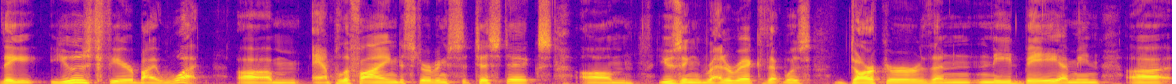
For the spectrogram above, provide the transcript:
they used fear by what? Um, amplifying disturbing statistics, um, using rhetoric that was darker than need be. I mean, uh,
